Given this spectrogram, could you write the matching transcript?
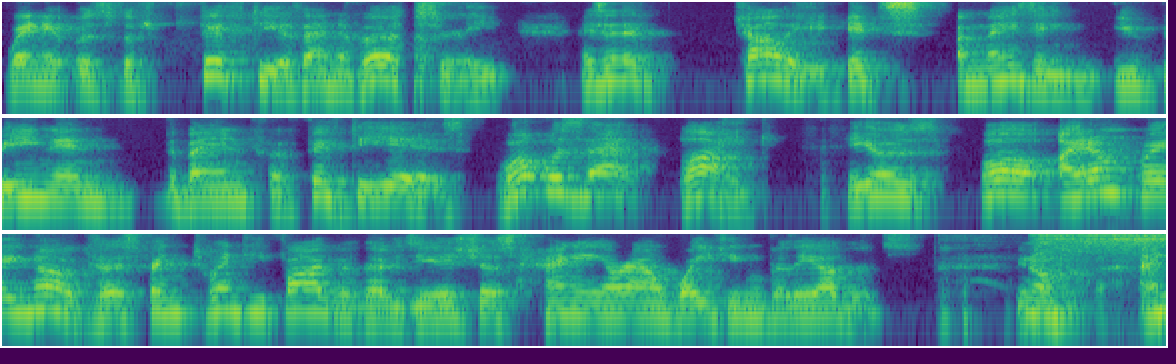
when it was the 50th anniversary, they said, Charlie, it's amazing. You've been in the band for 50 years. What was that like? He goes, Well, I don't really know because I spent 25 of those years just hanging around waiting for the others. You know, and,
